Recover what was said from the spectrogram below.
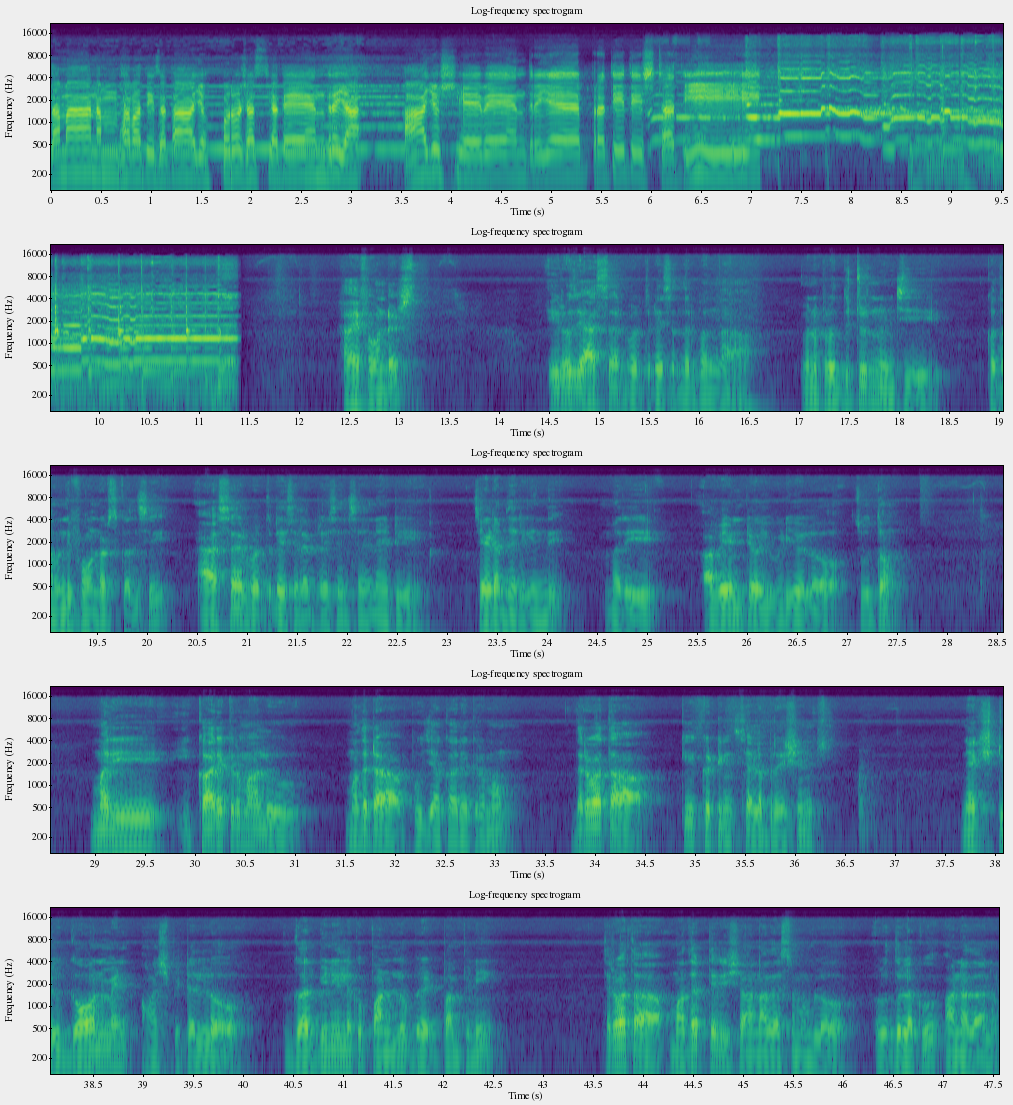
శతమానం భవతి సతాయు పురుషస్య తేంద్రియ ఆయుష్యేవేంద్రియే ప్రతిష్టతి హాయ్ ఫౌండర్స్ ఈరోజు యాస్ సార్ బర్త్డే సందర్భంగా మన ప్రొద్దుటూరు నుంచి కొంతమంది ఫౌండర్స్ కలిసి యాస్ సార్ బర్త్డే సెలబ్రేషన్స్ అనేటివి చేయడం జరిగింది. మరి అవేంటో ఈ వీడియోలో చూద్దాం. మరి ఈ కార్యక్రమాలు మొదట పూజా కార్యక్రమం తర్వాత cake cutting celebrations next government హాస్పిటల్లో గర్భిణీలకు పండ్లు బ్రెడ్ పంపిణీ తర్వాత మదర్ తెరీసా అనాథాశ్రమంలో వృద్ధులకు అన్నదానం.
